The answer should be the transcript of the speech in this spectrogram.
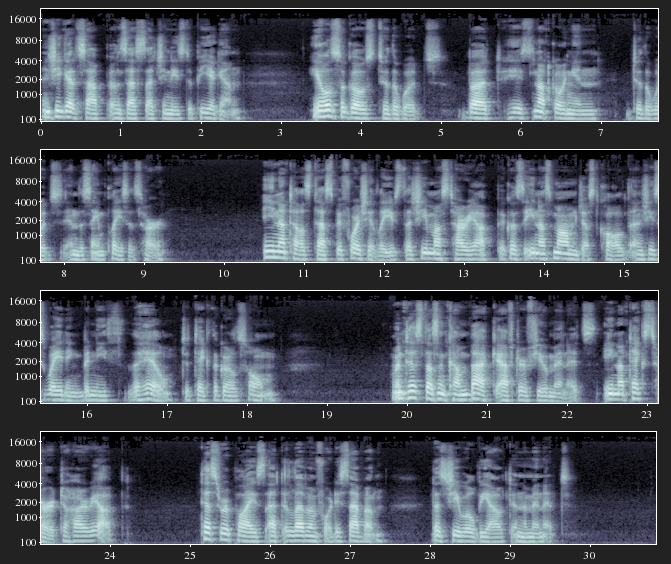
And she gets up and says that she needs to pee again. He also goes to the woods, but he's not going in to the woods in the same place as her. Ina tells Tess before she leaves that she must hurry up because Ina's mom just called and she's waiting beneath the hill to take the girls home. When Tess doesn't come back after a few minutes, Ina texts her to hurry up. Tess replies at 11:47 that she will be out in a minute.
